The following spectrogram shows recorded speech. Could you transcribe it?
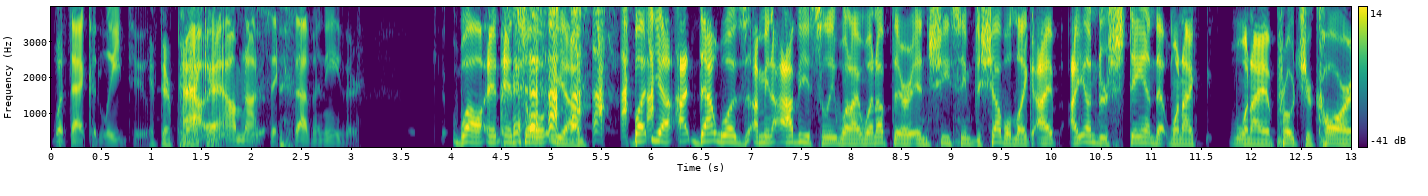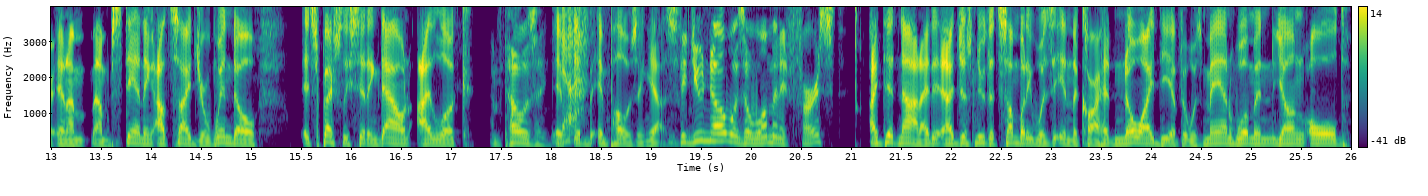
what that could lead to. If they're I packing it. I'm not six seven either. Well, and, and so yeah, but yeah, I, that was. I mean, obviously, when I went up there and she seemed disheveled, like I I understand that when I when I approach your car and I'm I'm standing outside your window, especially sitting down, I look Imposing. im- Yeah. im- imposing. Yes, Did you know it was a woman at first? I did not. I did, I just knew that somebody was in the car. I had no idea if it was man, woman, young, old.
